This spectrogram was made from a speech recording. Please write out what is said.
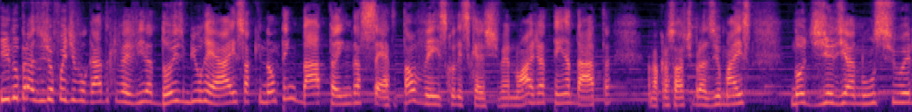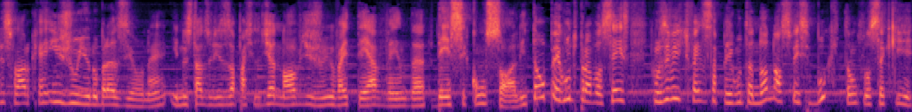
E no Brasil já foi divulgado que vai vir a 2 mil reais, só que não tem data ainda certa. Talvez quando esse cast estiver no ar já tenha data a Microsoft Brasil, mas no dia de anúncio eles falaram que é em junho no Brasil, né? E nos Estados Unidos a partir do dia 9 de junho vai ter a venda desse console. Então eu pergunto pra vocês, inclusive a gente fez essa pergunta no nosso Facebook, então você que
